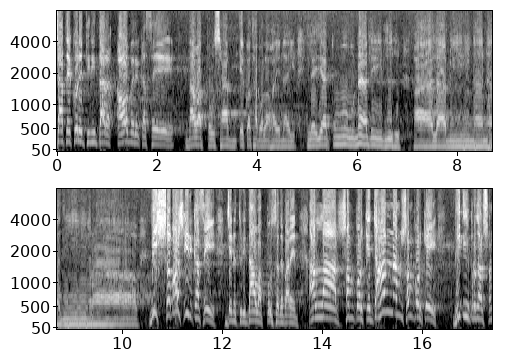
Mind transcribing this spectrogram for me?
যাতে করে তিনি তার কওমের কাছে দাওয়াত পৌঁছান। এ কথা বলা হয় নাই। বিশ্ববাসীর কাছে যেন তিনি দাওয়াত পৌঁছাতে পারেন। আল্লাহর সম্পর্কে, জাহান্নাম সম্পর্কে ভীতি প্রদর্শন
